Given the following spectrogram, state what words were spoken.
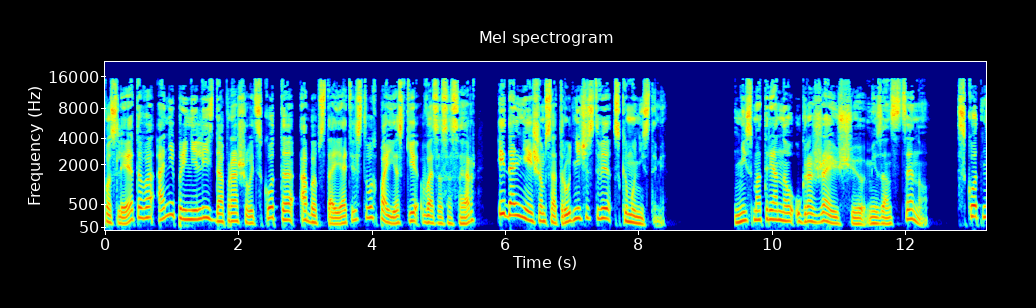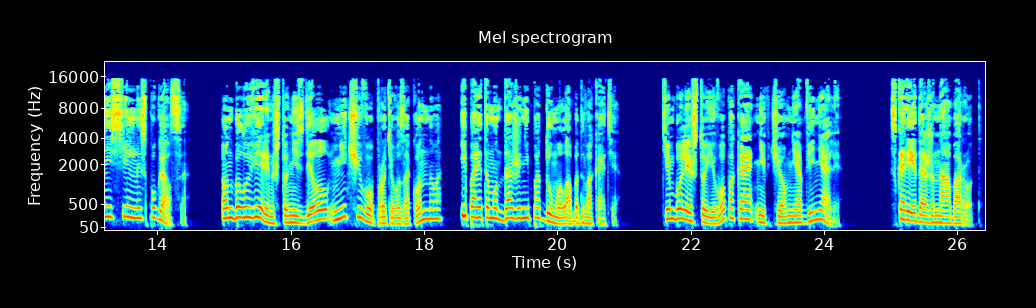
После этого они принялись допрашивать Скотта об обстоятельствах поездки в СССР и дальнейшем сотрудничестве с коммунистами. Несмотря на угрожающую мизансцену, Скотт не сильно испугался. Он был уверен, что не сделал ничего противозаконного и поэтому даже не подумал об адвокате. Тем более, что его пока ни в чем не обвиняли. Скорее даже наоборот.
